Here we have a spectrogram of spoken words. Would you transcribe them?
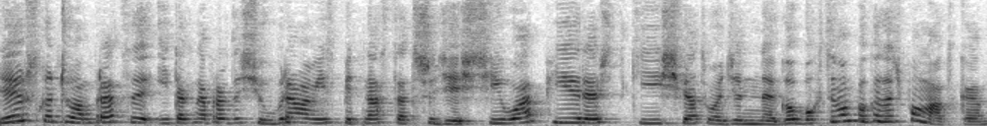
Ja już skończyłam pracę i tak naprawdę się ubrałam, jest 15.30, łapię resztki światła dziennego, bo chcę Wam pokazać pomadkę.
